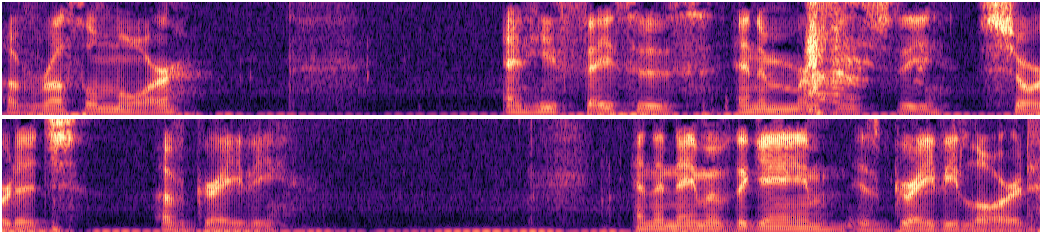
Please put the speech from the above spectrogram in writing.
of Russell Moore and he faces an emergency shortage of gravy. And the name of the game is Gravy Lord.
